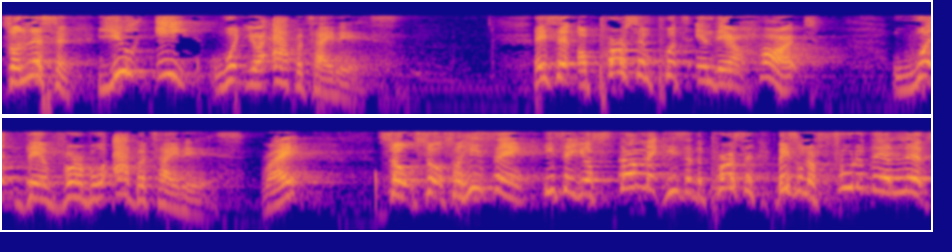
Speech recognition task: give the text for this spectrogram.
So listen, you eat what your appetite is. They said a person puts in their heart what their verbal appetite is, right? So, so, so he's saying, he said, your stomach, he said, the person, based on the fruit of their lips,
